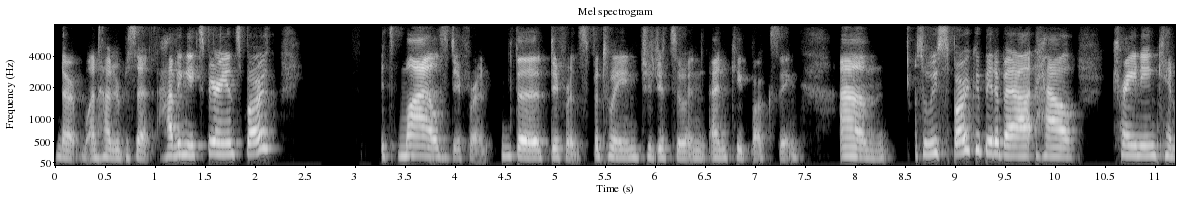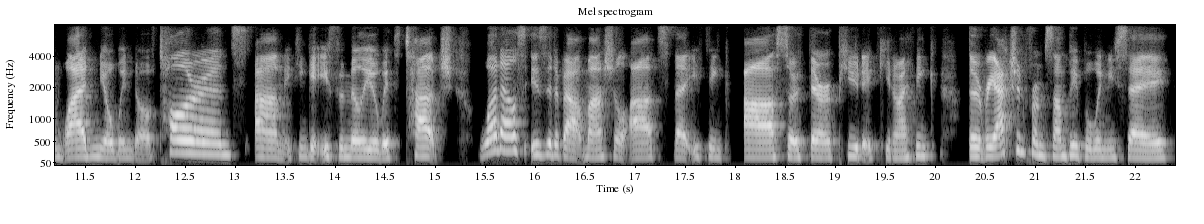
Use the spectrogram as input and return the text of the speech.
No, 100%. Having experienced both, it's miles different, the difference between jiu-jitsu and, and kickboxing. Um, so we spoke a bit about how training can widen your window of tolerance. Um, it can get you familiar with touch. What else is it about martial arts that you think are so therapeutic? You know, I think the reaction from some people when you say,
